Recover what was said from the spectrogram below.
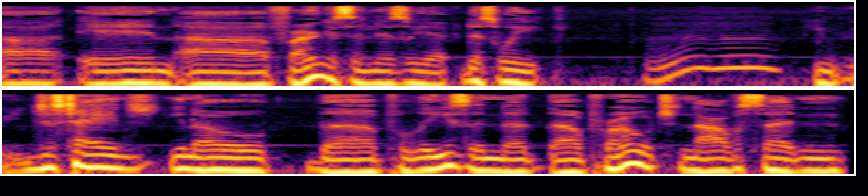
uh, in uh, Ferguson this year, this week. mm-hmm. You, you just change, you know, the police and the, the approach, and all of a sudden,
